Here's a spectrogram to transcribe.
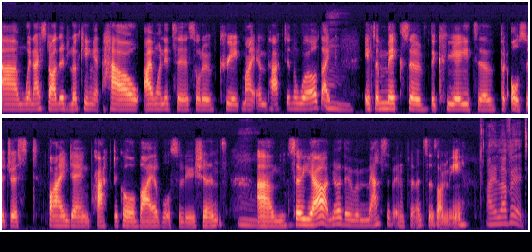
um, when I started looking at how I wanted to sort of create my impact in the world. Like mm. it's a mix of the creative, but also just finding practical, viable solutions. Mm. Um, so yeah, no, they were massive influences on me. I love it.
